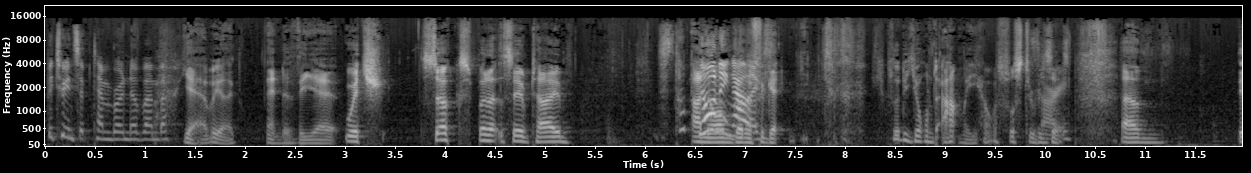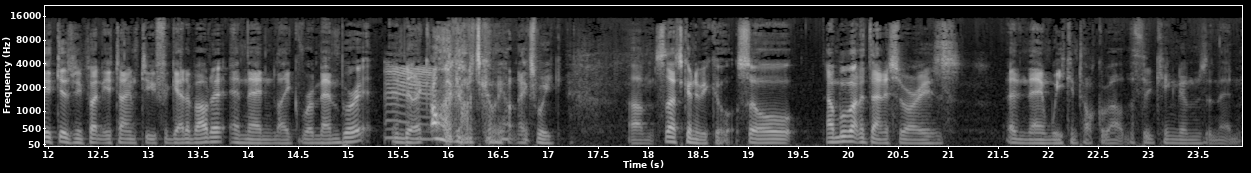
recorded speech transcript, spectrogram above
Between September and November. yeah, it'll be like end of the year, which sucks, but at the same time, Stop I know I'm to Alex. forget. you bloody yawned at me. How am I supposed to Sorry. resist? Um, it gives me plenty of time to forget about it and then like remember it and be Mm. like, "Oh my god, it's coming out next week." Um, so that's going to be cool. So I'll move on to Dinosaur Warriors, and then we can talk about the Three Kingdoms, and then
